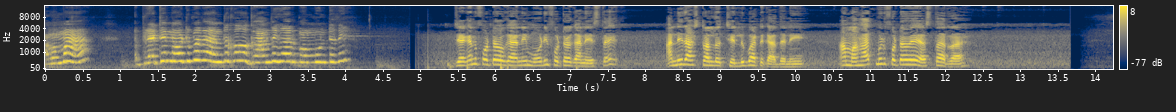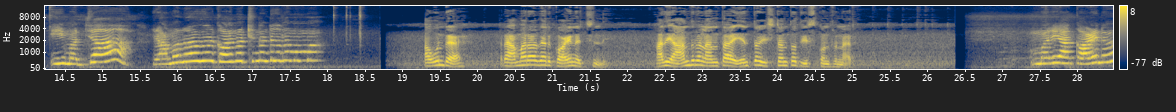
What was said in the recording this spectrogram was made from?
అమ్మమ్మ ప్రతి నోటు మీద ఎందుకు గాంధీ గారి బొమ్మ ఉంటుంది? జగన్ ఫోటో కానీ మోడీ ఫోటో కానీ వేస్తే అన్ని రాష్ట్రాల్లో చెల్లుబాటు కాదని ఆ మహాత్ముడి ఫోటోవే వేస్తారా? ఈ మధ్య రామారావు గారి కాయిన్ వచ్చిందంట కదా అమ్మమ్మ. అవునరా రామారావు గారి కాయిన్ వచ్చింది. అది ఆంధ్రులంతా ఎంతో ఇష్టంతో తీసుకుంటున్నారు. మరి ఆ కాయిన్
